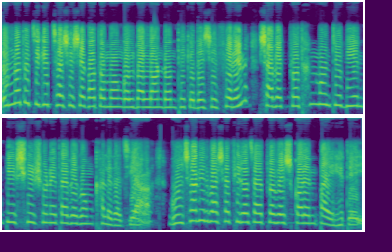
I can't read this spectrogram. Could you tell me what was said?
উন্নত চিকিৎসা শেষে গত মঙ্গলবার লন্ডন থেকে দেশে ফেরেন সাবেক প্রধানমন্ত্রী বিএনপির শীর্ষ নেতা বেগম খালেদা জিয়া। গুলশানের বাসা ফিরোজায় প্রবেশ করেন পায়ে হেঁটেই।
